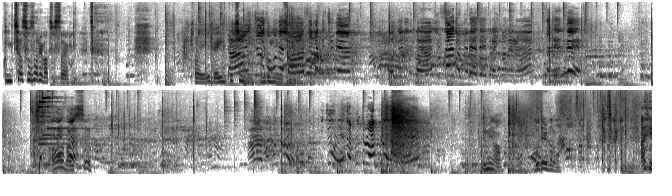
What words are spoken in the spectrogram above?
공차 소설을 마쳤어요. 저희 메인 코치님, 감독님이시죠. 건드리는 거야. 인사이드로 때려야 돼, 얘들아, 이번에는. 되는데, 아, 나이스. 아, 또 컨트롤. 이쪽으로, 얘들아, 컨트롤 앞으로 해야 돼. 유민아 모델분 아니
